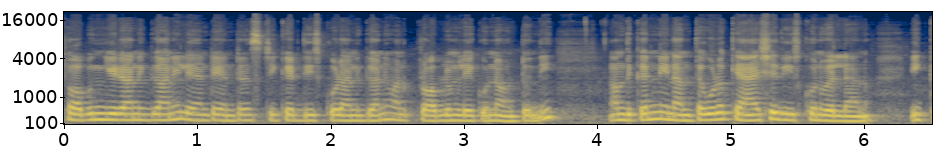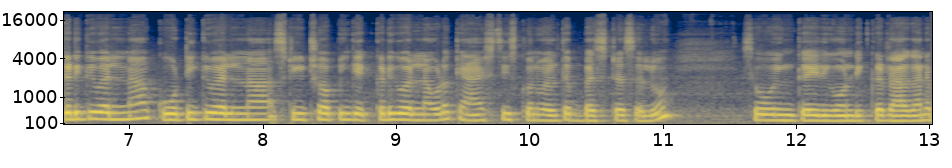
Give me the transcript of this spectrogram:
షాపింగ్ చేయడానికి కానీ లేదంటే ఎంట్రన్స్ టికెట్ తీసుకోవడానికి కానీ మనకు ప్రాబ్లం లేకుండా ఉంటుంది. అందుకని నేను అంతా కూడా క్యాషే తీసుకొని వెళ్ళాను. ఇక్కడికి వెళ్ళినా కోటికి వెళ్ళినా స్ట్రీట్ షాపింగ్కి ఎక్కడికి వెళ్ళినా కూడా క్యాష్ తీసుకొని వెళ్తే బెస్ట్ అసలు. సో ఇంకా ఇదిగోండి ఇక్కడ రాగానే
